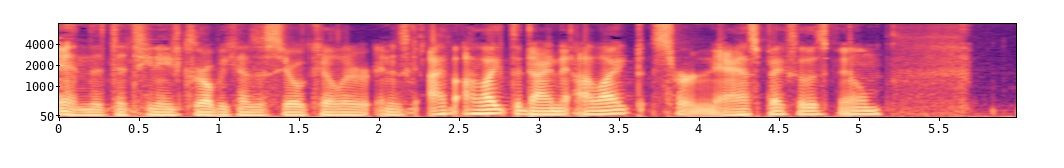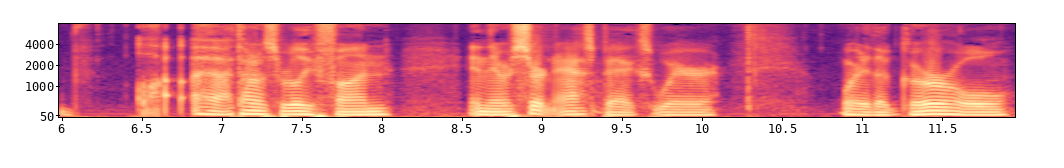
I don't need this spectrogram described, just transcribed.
and the, the teenage girl becomes a serial killer. And I, I like the dyna- I liked certain aspects of this film. Uh, I thought it was really fun, and there were certain aspects where where the girl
